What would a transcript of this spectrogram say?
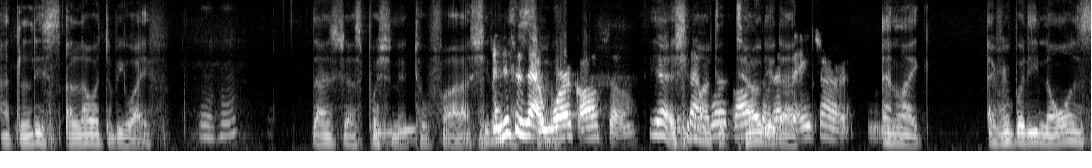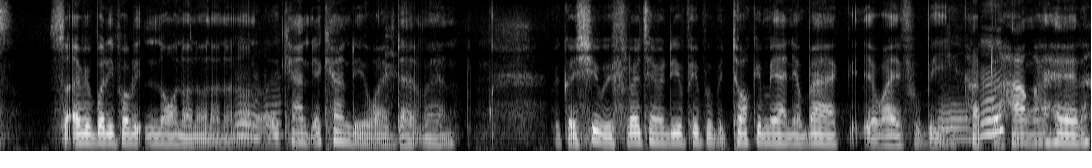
At least allow it to be wife. Mm-hmm. That's just pushing it too far. She And this is at work also. Yeah, It's she at don't have to tell also. you That's that. the HR. And like everybody knows, so everybody probably no, no, no, no, no, no, no. You can't, you can't do your wife that, man. Because she be flirting with you, people be talking behind your back. Your wife will be have to Mhm. hang her head.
